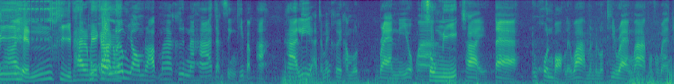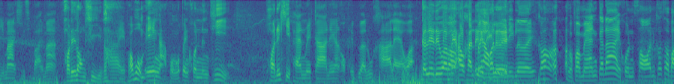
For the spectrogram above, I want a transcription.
มีใช่ เห็นขี่แพนอเมทุกริคกานกันเริ่มยอมรับมากขึ้นนะฮะ จากสิ่งที่แบบอะฮาร์ลีอาจจะไม่เคยทำรถแบรนด์นี้ออกมา ทรงนี้ ใช่ แต่ทุกคนบอกเลยว่ามันเป็นรถที่แรงมาก performance ดีมากขี่สบายมาก พอได้ลองขี่เนาะ ใช่ เพราะผมเองอะผมก็เป็นคนหนึ่งที่ พอได้ขี่แพนอเมริกาในการออกทริปดูแลลูกค้าแล้วอะก็เรียกได้ว่าไม่เอาคันอื่นไม่เอาอีคักนเลย อื่นอีกเลย ก็ performance ก็ได้คนซ้อนก็สบ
